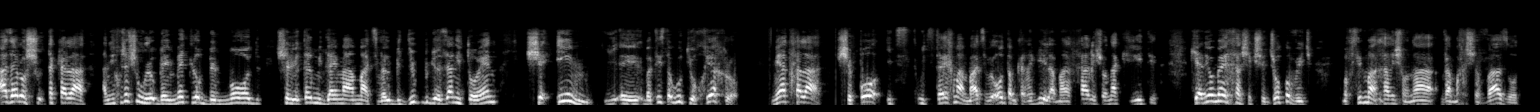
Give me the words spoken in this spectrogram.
ואז היה לו ש... תקלה. אני חושב שהוא לא, באמת לא במוד של יותר מדי מאמץ, ובדיוק בגלל זה אני טוען שאם אה, בטיסטה גוט יוכיח לו מההתחלה, שפה הוא יצטרך מאמץ, ועוד פעם, כרגיל, המערכה הראשונה קריטית. כי אני אומר לך שכשג'וקוביץ' מפסיד מערכה ראשונה, והמחשבה הזאת,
